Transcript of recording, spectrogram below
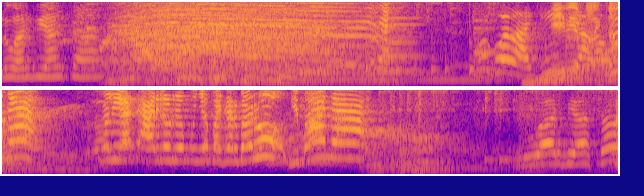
Luar biasa. Kok gue lagi? Ini yang Ya paling. Luna, ngelihat Ariel udah punya pacar baru, gimana? Luar biasa.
